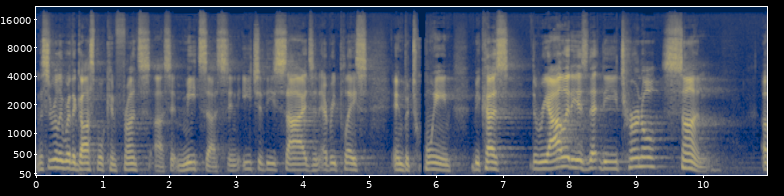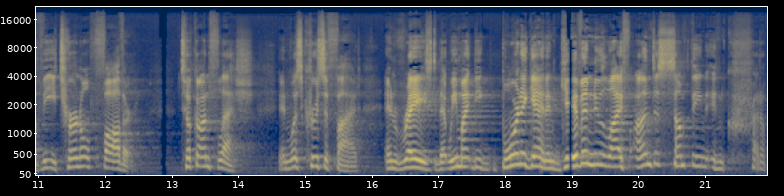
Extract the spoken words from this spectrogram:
This is really where the gospel confronts us. It meets us in each of these sides and every place in between because the reality is that the eternal Son of the eternal Father took on flesh and was crucified and raised that we might be born again and given new life unto something incredible.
